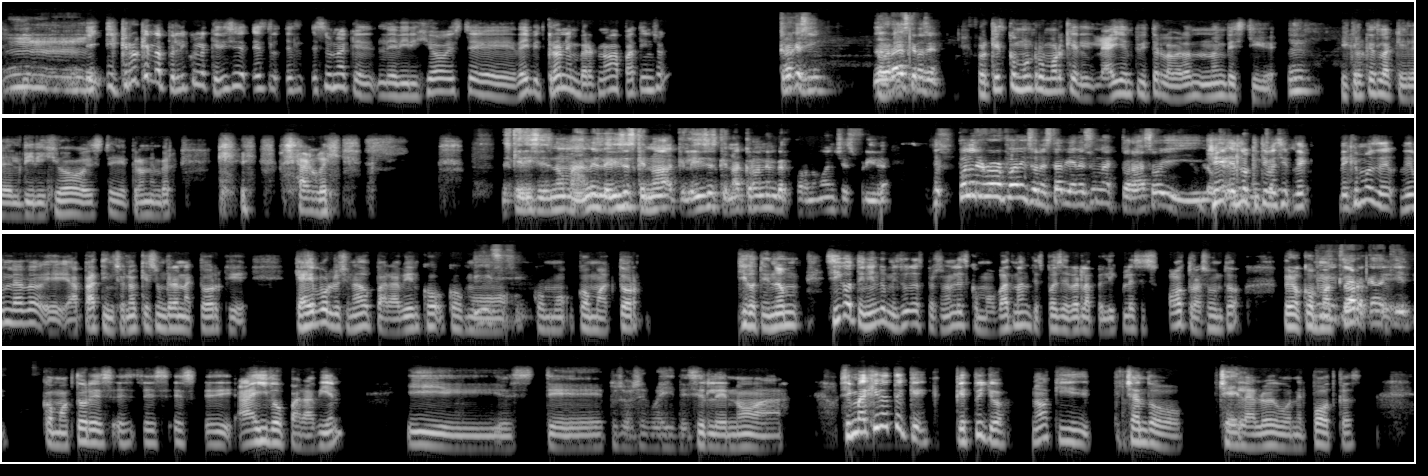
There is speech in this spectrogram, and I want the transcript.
Mm. Y, y creo que la película que dice es, es, es una que le dirigió este David Cronenberg, ¿no? A Pattinson. Creo que sí. La verdad es que no sé. Porque es como un rumor que leí en Twitter, la verdad no investigué. Mm. Y creo que es la que le dirigió este Cronenberg. O sea, güey. Es que dices, no mames, le dices que no, a- que le dices que no a Cronenberg por No Manches Frida. Ponle Robert Pattinson, está bien, es un actorazo y Sí, es lo que te iba a decir. de- dejemos de, de un lado eh, a Pattinson, ¿no? Que es un gran actor que, que ha evolucionado para bien co- como, Sí, sí, sí. como, como actor. Sigo teniendo, sigo teniendo mis dudas personales como Batman después de ver la película, ese es otro asunto, pero como Sí, actor, claro, cada eh, quien. como actor es, es, es, es, eh, ha ido para bien y este, pues ese güey, decirle no a... O sea, imagínate que, que tú y yo, ¿no? Aquí echando chela luego en el podcast,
